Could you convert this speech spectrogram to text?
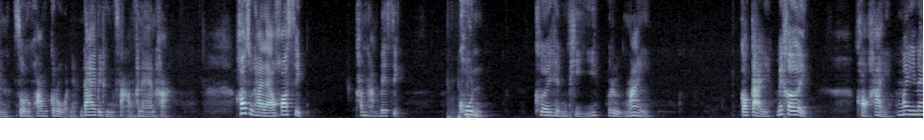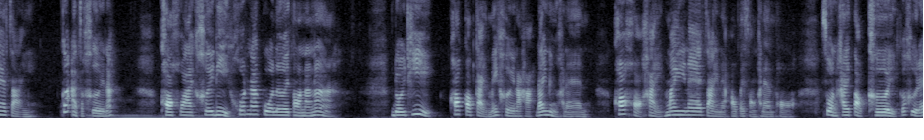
น ส่วนความโกรธเนี่ยได้ไปถึง 3 คะแนนค่ะ ข้อสุดท้ายแล้วข้อ 10คำถามเบสิกคุณเคยเห็นผีหรือไม่กอไก่ไม่เคย ขอไข่ไม่แน่ใจ ก็อาจจะเคยนะคอควายเคยดีโคตรน่ากลัวเลยตอนนั้นน่ะ โดยที่ข้อกอไก่ไม่เคยนะคะ ได้ 1 คะแนน ข้อขอไข่ไม่แน่ใจเนี่ยเอาไป 2 คะแนนพอ ส่วนใครตอบเคยก็คือได้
